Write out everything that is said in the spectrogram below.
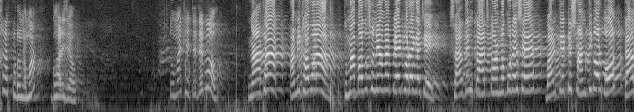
খারাপ করো না মা। ঘরে যাও। তোমায় খেতে দেবো? না থাক আমি খাব না। তোমার কথা শুনে আমার পেট ভরে গেছে। সারাদিন কাজকর্ম করেছে বাড়িতে একটু শান্তি করব তার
